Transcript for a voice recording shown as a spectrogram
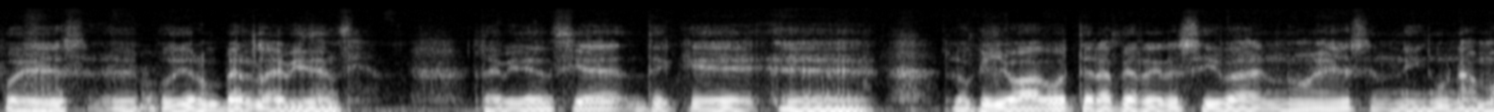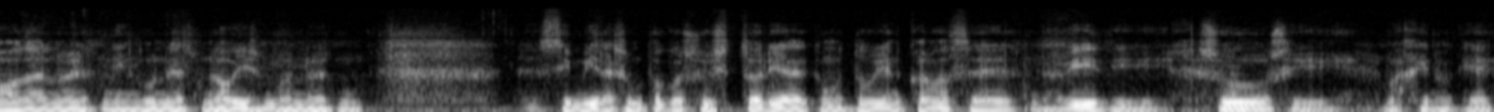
Pues eh, pudieron ver la evidencia. La evidencia de que eh, lo que yo hago, terapia regresiva, no es ninguna moda, no es ningún esnovismo, no es... Si miras un poco su historia, como tú bien conoces, David y Jesús, y imagino que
